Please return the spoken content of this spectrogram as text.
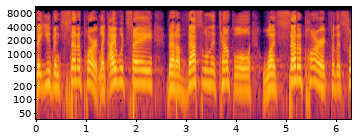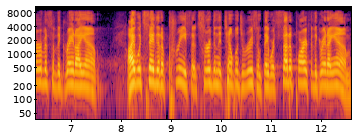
that you've been set apart. Like I would say that a vessel in the temple was set apart for the service of the great I am. I would say that a priest that served in the temple in Jerusalem, they were set apart for the great I am.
